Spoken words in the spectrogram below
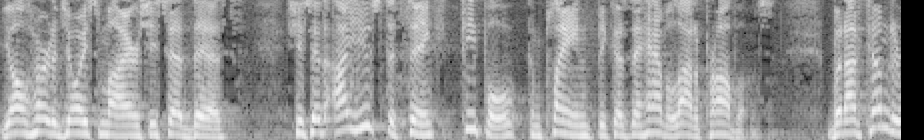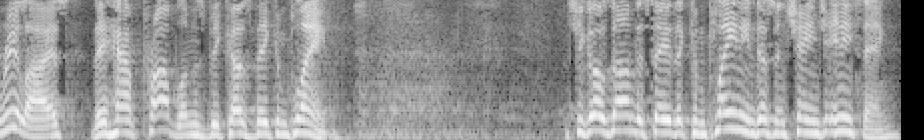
Y'all heard of Joyce Meyer. She said this. She said, I used to think people complain because they have a lot of problems. But I've come to realize they have problems because they complain. she goes on to say that complaining doesn't change anything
